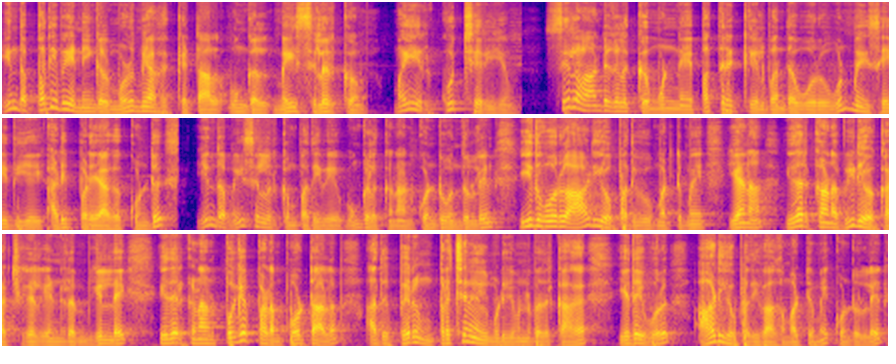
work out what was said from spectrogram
இந்த பதிவை நீங்கள் முழுமையாக கேட்டால் உங்கள் மெய் சிலிர்க்கும் மயிர் கூச்செறியும் சில ஆண்டுகளுக்கு முன்னே பத்திரிகையில் வந்த ஒரு உண்மை செய்தியை அடிப்படையாக கொண்டு இந்த மெய்சிலிருக்கும் பதிவை உங்களுக்கு நான் கொண்டு வந்துள்ளேன். இது ஒரு ஆடியோ பதிவு மட்டுமே. ஏன்னா இதற்கான வீடியோ காட்சிகள் என்னிடம் இல்லை. இதற்கு நான் புகைப்படம் போட்டாலும் அது பெரும் பிரச்சனையில் முடியும் என்பதற்காக இதை ஒரு ஆடியோ பதிவாக மட்டுமே கொண்டுள்ளேன்.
